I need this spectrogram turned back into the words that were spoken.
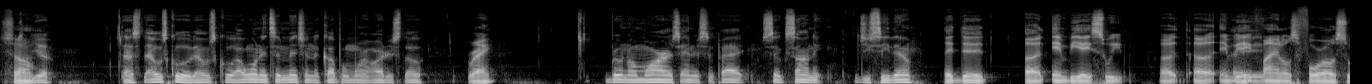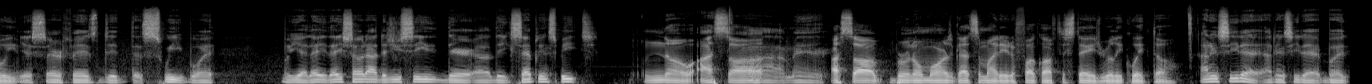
So Yeah. That's that was cool. That was cool. I wanted to mention a couple more artists though. right, Bruno Mars, Anderson .Paak, Silk Sonic. Did you see them? they did an NBA sweep, uh, uh NBA. Finals 4-0 sweep. Yes, sir. Feds did the sweep, boy. But yeah, they they showed out. Did you see their uh, the acceptance speech? No, I saw ah man, I saw Bruno Mars got somebody to fuck off the stage really quick though. I didn't see that. I didn't see that. But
